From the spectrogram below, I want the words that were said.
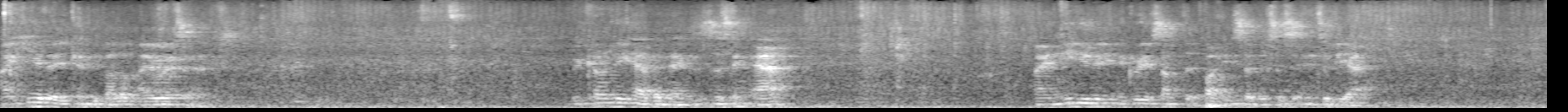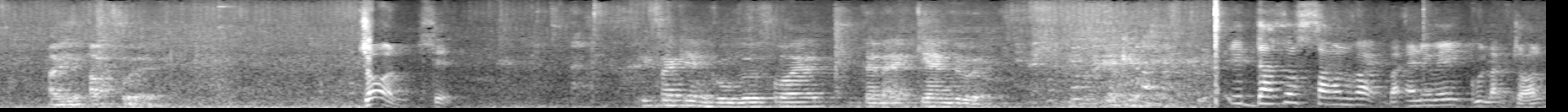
I hear that you can develop iOS apps. We currently have an existing app. I need you to integrate some third-party services into the app. Are you up for it? John said, if I can Google for it, then I can do it. It doesn't sound right, but anyway, good luck, John.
